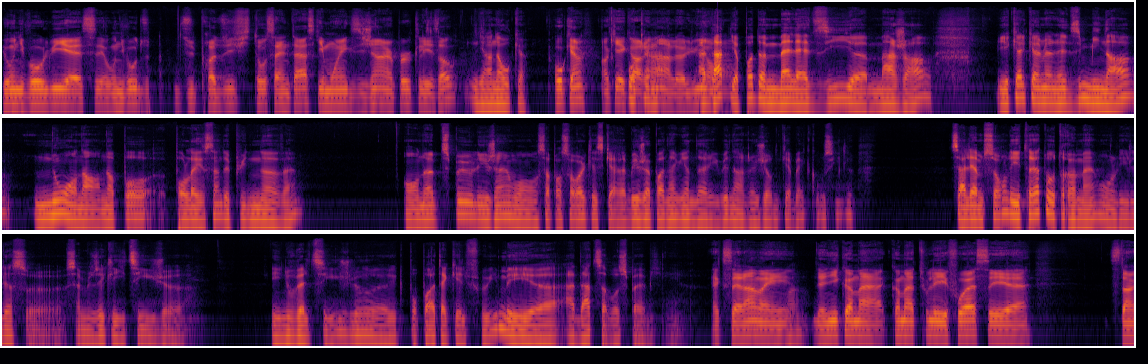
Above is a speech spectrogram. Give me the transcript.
Et au niveau, lui, euh, c'est au niveau du, du produit phytosanitaire, ce qui est moins exigeant un peu que les autres? Il n'y en a aucun. Aucun? OK, carrément. Là, lui, à date, il n'y a pas de maladie euh, majeure. Il y a quelques maladies mineures. Nous, on n'en a pas pour l'instant depuis 9 ans. On a un petit peu, les gens vont s'apercevoir que les scarabées japonais viennent d'arriver dans la région de Québec aussi. là. Ça l'aime ça. On les traite autrement. On les laisse euh, s'amuser avec les tiges, euh, les nouvelles tiges, là, euh, pour pas attaquer le fruit. Mais euh, à date, ça va super bien. Excellent. Ben, Ouais. Denis, comme à, comme à tous les fois, c'est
